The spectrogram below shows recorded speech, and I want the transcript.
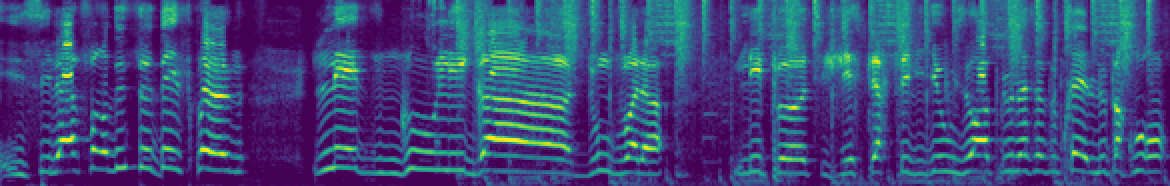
Et c'est la fin de ce Death Run. Let's go les gars Donc voilà les potes, j'espère que cette vidéo vous aura plu. On a fait à peu près le parcours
